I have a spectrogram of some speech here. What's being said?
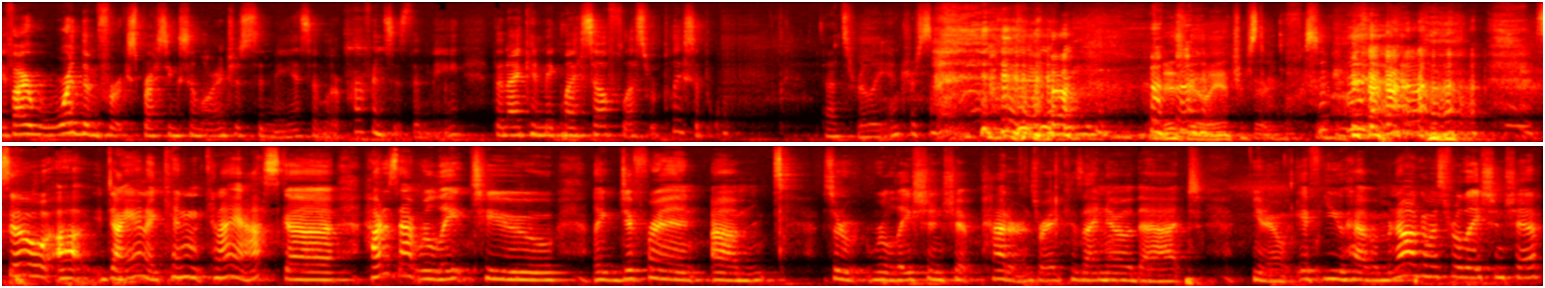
if I reward them for expressing similar interests in me and similar preferences than me, then I can make myself less replaceable. That's really interesting. It is really interesting. So, uh, Diana, can can I ask, uh, how does that relate to like different um, sort of relationship patterns, right? Because I know that you know if you have a monogamous relationship,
